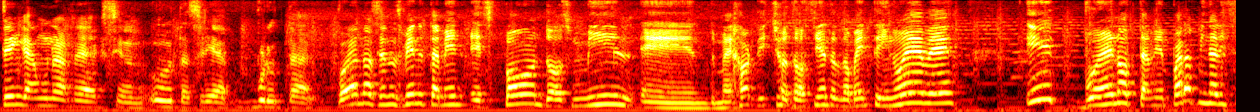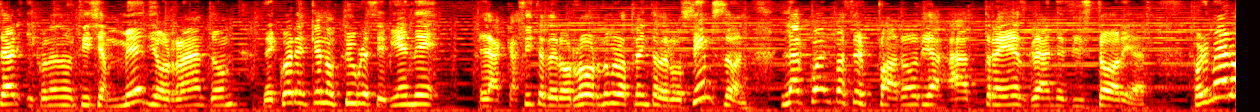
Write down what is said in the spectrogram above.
tenga una reacción. Uta, sería brutal. Bueno, se nos viene también Spawn 2000, eh, mejor dicho, 299. Y bueno, también para finalizar y con una noticia medio random, recuerden que en octubre se viene la casita del horror número 30 de los Simpson, la cual va a ser parodia a tres grandes historias. Primero,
